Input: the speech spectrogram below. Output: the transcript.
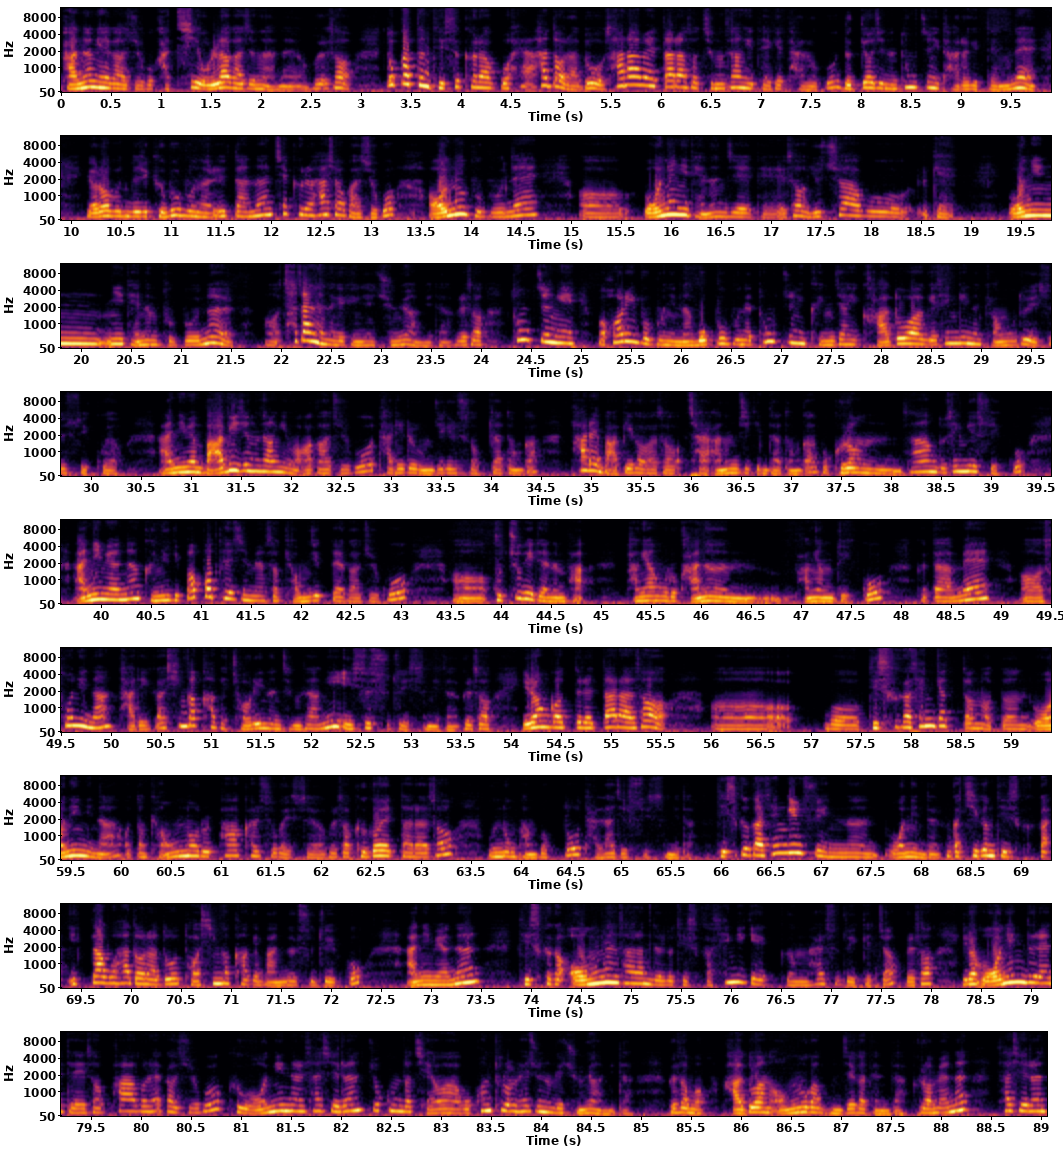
반응해가지고 같이 올라가지는 않아요. 그래서 똑같은 디스크라고 하더라도 사람에 따라서 증상이 되게 다르고 느껴지는 통증이 다르기 때문에 여러분들이 그 부분을 일단은 체크를 하셔가지고 어느 부분에 어, 원인이 되는지에 대해서 유추하고 이렇게 원인이 되는 부분을 어, 찾아내는 게 굉장히 중요합니다. 그래서 통증이 뭐 허리 부분이나 목 부분에 통증이 굉장히 과도하게 생기는 경우도 있을 수 있고요. 아니면 마비 증상이 와가지고 다리를 움직일 수 없다던가 팔에 마비가 와서 잘 안 움직인다던가 뭐 그런 상황도 생길 수 있고 아니면은 근육이 뻣뻣해지면서 경직돼가지고 어, 구축이 되는 바, 방향으로 가는 방향도 있고 그 다음에 어, 손이나 다리가 심각하게 저리는 증상이 있을 수도 있습니다. 그래서 이런 것들에 따라서 어, 뭐 디스크가 생겼던 어떤 원인이나 어떤 경로를 파악할 수가 있어요. 그래서 그거에 따라서 운동 방법도 달라질 수 있습니다. 디스크가 생길 수 있는 원인들. 그러니까 지금 디스크가 있다고 하더라도 더 심각하게 만들 수도 있고 아니면은 디스크가 없는 사람들도 디스크가 생기게끔 할 수도 있겠죠. 그래서 이런 원인들에 대해서 파악을 해가지고 그 원인을 사실은 조금 더 제어하고 컨트롤 해주는 게 중요합니다. 그래서 뭐 과도한 업무가 문제가 된다. 그러면은 사실은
